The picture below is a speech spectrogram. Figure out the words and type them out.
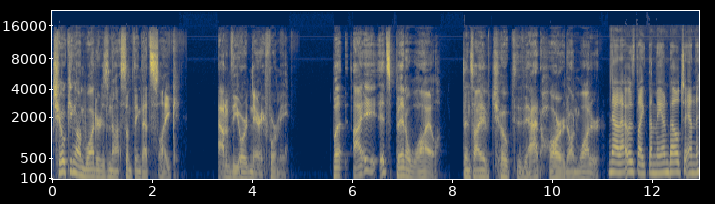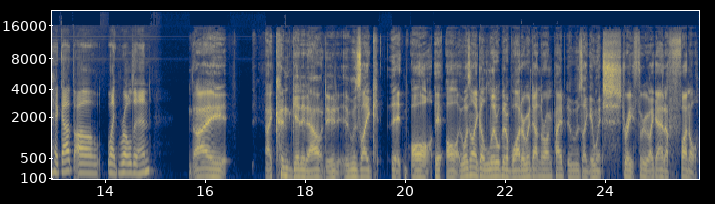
choking on water is not something that's like out of the ordinary for me. But I it's been a while since I have choked that hard on water. Now that was like the man belch and the hiccup all like rolled in. I I couldn't get it out, dude. It was like it all it all. It wasn't like a little bit of water went down the wrong pipe. It was like it went straight through. Like I had a funnel.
